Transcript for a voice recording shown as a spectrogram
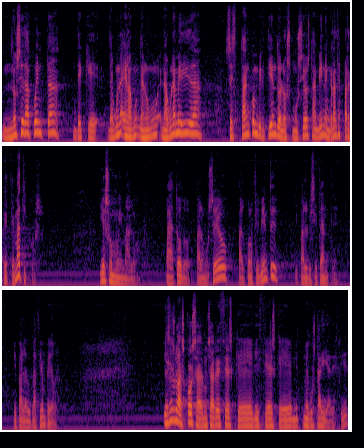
no se da cuenta de que de alguna, en, alguna medida se están convirtiendo los museos también en grandes parques temáticos. Y eso es muy malo, para todo, para el museo, para el conocimiento y, para el visitante, y para la educación peor. Y esas son las cosas muchas veces que dices que me gustaría decir,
